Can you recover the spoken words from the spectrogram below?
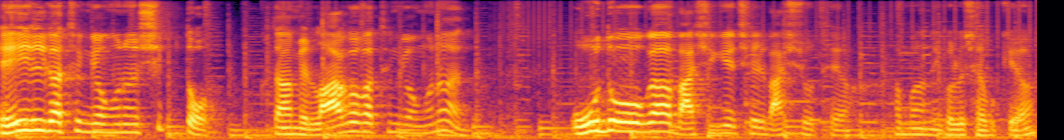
에일 같은 경우는 10도, 그 다음에 라거 같은 경우는 5도가 마시기에 제일 맛이 좋대요. 한번 이걸로 재볼게요.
